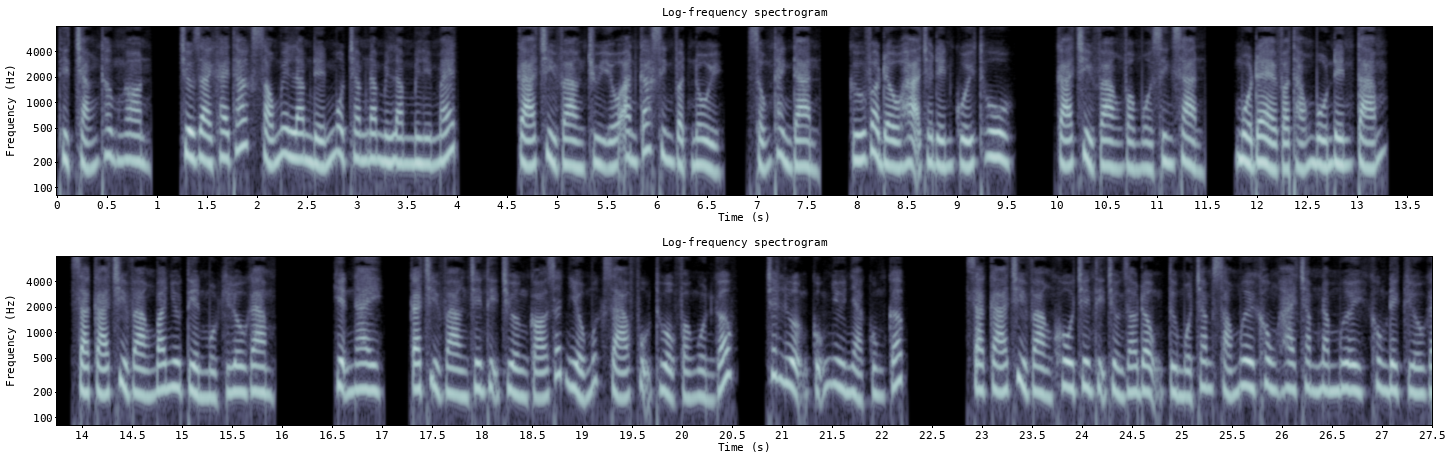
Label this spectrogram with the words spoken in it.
thịt trắng thơm ngon, chiều dài khai thác 65 đến 155 mm. Cá chỉ vàng chủ yếu ăn các sinh vật nổi, sống thành đàn, cứ vào đầu hạ cho đến cuối thu. Cá chỉ vàng vào mùa sinh sản, mùa đẻ vào tháng 4 đến 8. Giá cá chỉ vàng bao nhiêu tiền 1 kg? Hiện nay, cá chỉ vàng trên thị trường có rất nhiều mức giá phụ thuộc vào nguồn gốc, chất lượng cũng như nhà cung cấp. Giá cá chỉ vàng khô trên thị trường dao động từ 160 không 250 không đê kg.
